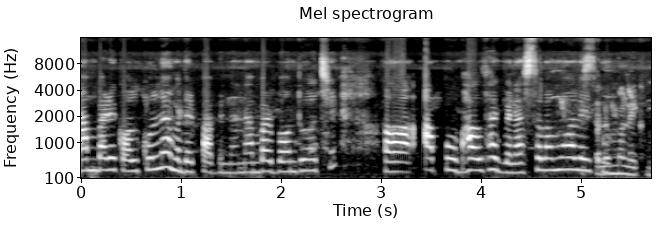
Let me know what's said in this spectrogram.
নাম্বারে কল করলে আমাদের পাবেন না। নাম্বার বন্ধ আছে। আপু ভালো থাকবেন। আসসালামু আলাইকুম। আলাইকুম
